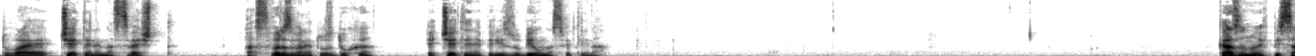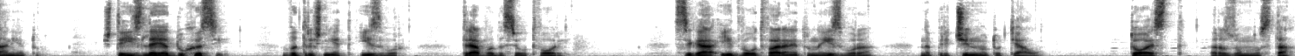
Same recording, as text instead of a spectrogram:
Това е четене на свещ. А свързването с духа е четене при изобилна светлина. Казано е в писанието. Ще излея духа си. Вътрешният извор трябва да се отвори. Сега идва отварянето на извора на причинното тяло, т.е. разумността.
